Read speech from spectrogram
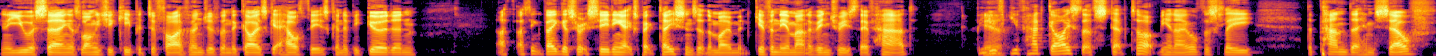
know, you were saying as long as you keep it to 500 when the guys get healthy, it's going to be good. And I, I think Vegas are exceeding expectations at the moment, given the amount of injuries they've had. But yeah. you've you've had guys that have stepped up. You know, obviously the Panda himself,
